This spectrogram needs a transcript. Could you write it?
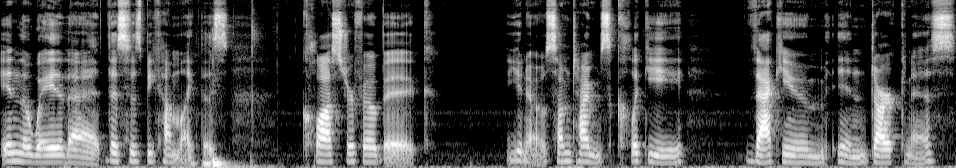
in the way that this has become like this claustrophobic, you know, sometimes clicky vacuum in darkness.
